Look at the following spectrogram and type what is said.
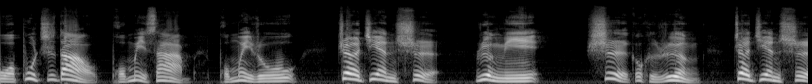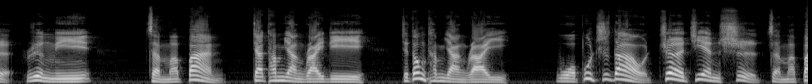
我不知道ผมไม่ทราบ ผมไม่รู้这件事เรื่องนี้事ก็คือเรื่อง这件事เรื่องนี้怎么办จะทำอย่างไรดี จะต้องทำอย่างไร我不知道这件事怎么办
